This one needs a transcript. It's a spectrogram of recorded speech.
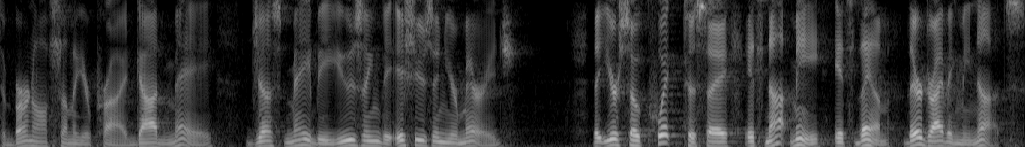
to burn off some of your pride. God may, just may, be using the issues in your marriage that you're so quick to say, it's not me, it's them. They're driving me nuts.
